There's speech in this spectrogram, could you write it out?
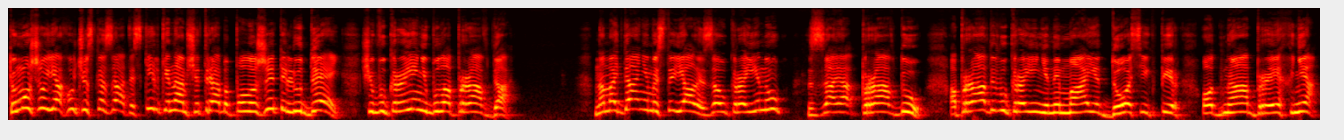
Тому що я хочу сказати, скільки нам ще треба положити людей, щоб в Україні була правда. На Майдані ми стояли за Україну, за правду. А правди в Україні немає до сих пір. Одна брехня.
